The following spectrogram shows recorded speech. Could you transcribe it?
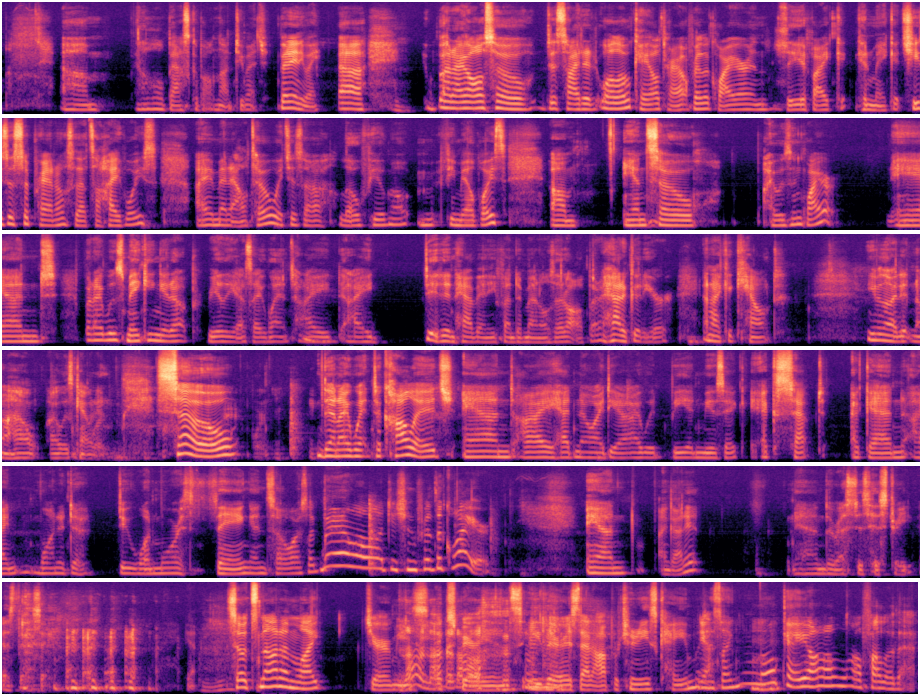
um, and a little basketball, not too much. But anyway, uh, but I also decided, well, okay, I'll try out for the choir and see if I c- can make it. She's a soprano, so that's a high voice. I am an alto, which is a low female female voice, um, and so I was in choir and but I was making it up really as I went. I I didn't have any fundamentals at all, but I had a good ear and I could count, even though I didn't know how I was counting. So then I went to college and I had no idea I would be in music, except again I wanted to do one more thing, and so I was like, well, I'll audition for the choir, and I got it, and the rest is history, as they say. yeah. So it's not unlike Jeremy's No, not at all. experience either. Is that opportunities came, and Yeah. I was like, "Mm, okay, I'll I'll follow that.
